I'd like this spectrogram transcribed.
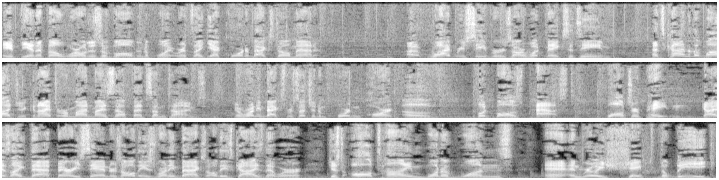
if the NFL world has evolved in a point where it's like, yeah, quarterbacks don't matter. Uh, wide receivers are what makes a team. That's kind of the logic, and I have to remind myself that sometimes. You know, running backs were such an important part of football's past. Walter Payton, guys like that, Barry Sanders, all these running backs, all these guys that were just all time one of ones and, and really shaped the league.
